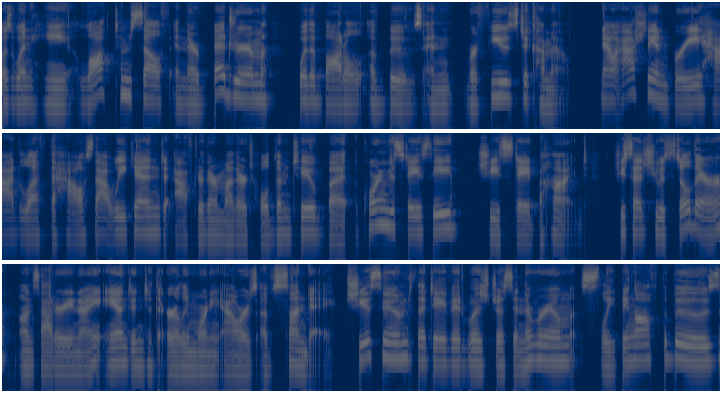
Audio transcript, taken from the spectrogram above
was when he locked himself in their bedroom with a bottle of booze and refused to come out. Now, Ashley and Bree had left the house that weekend after their mother told them to, but according to Stacey, she stayed behind. She said she was still there on Saturday night and into the early morning hours of Sunday. She assumed that David was just in the room sleeping off the booze,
